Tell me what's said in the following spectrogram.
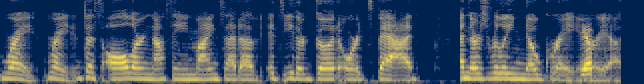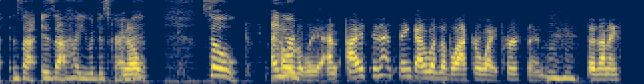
Right, right. This all or nothing mindset of it's either good or it's bad, and there's really no gray Yep. area. Is that is that how you would describe Nope. it? So, and Totally. And I didn't think I was a black or white person. Mhm, But then I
